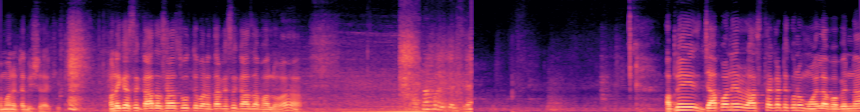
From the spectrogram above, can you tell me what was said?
এমন একটা বিষয় আর কি। অনেকে আছে গাঁজা ছাড়া চলতে পারে তার কাছে গাঁজা ভালো হ্যাঁ। আপনি জাপানের রাস্তাঘাটে কোনো ময়লা পাবেন না,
